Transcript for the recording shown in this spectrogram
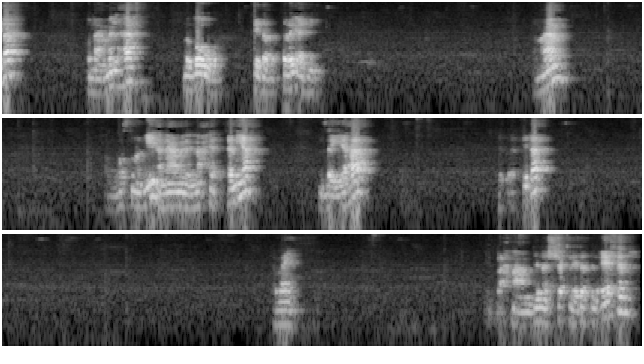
كده ونعملها لجوه كده بالطريقة دي. تمام. خلصنا دي. هنعمل الناحية الثانية زيها. تبقى كده. تمام. يبقى إحنا عندنا الشكل ده في الآخر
